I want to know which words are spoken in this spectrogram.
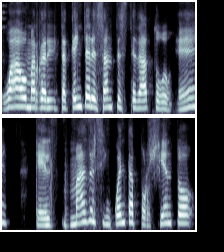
Wow, Margarita, qué interesante este dato, ¿eh? que el, más del 50%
